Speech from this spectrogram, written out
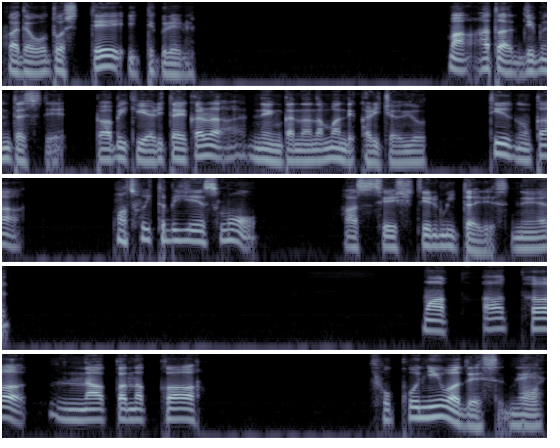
他で落として行ってくれる。まあ、あとは自分たちでバーベキューやりたいから年間7万で借りちゃうよっていうのが、まあそういったビジネスも発生してるみたいですね。まあ、ただ、なかなか、そこにはですね、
